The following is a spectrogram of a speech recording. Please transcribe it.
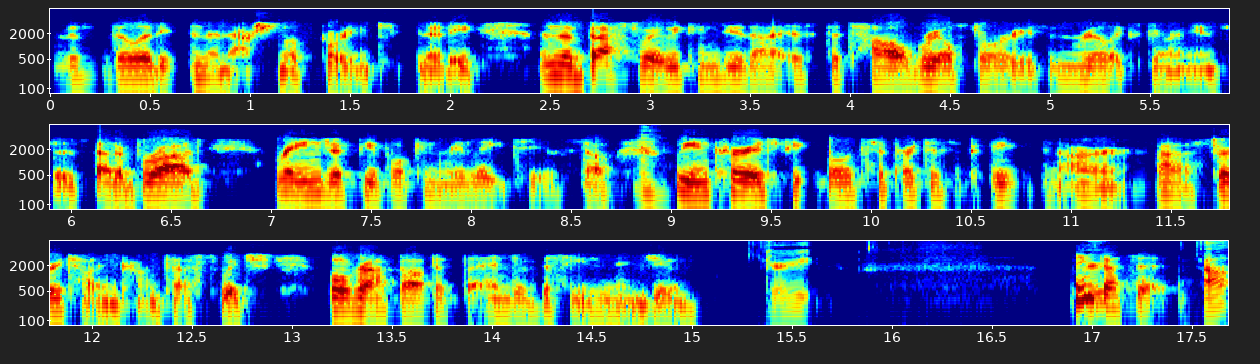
and visibility in the national sporting community. And the best way we can do that is to tell real stories and real experiences that a broad range of people can relate to. So Mm. we encourage people to participate in our uh, storytelling contest, which will wrap up at the end of the season in June. Great. I think Great. that's it. Aw-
